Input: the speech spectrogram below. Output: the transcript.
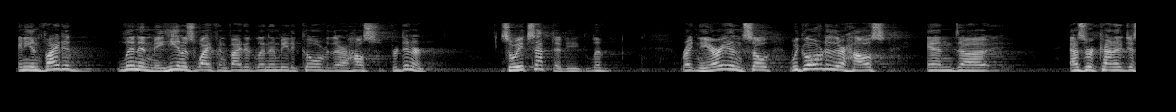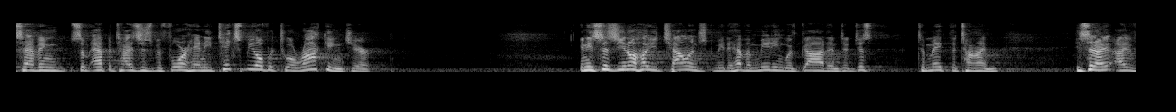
And he invited Lynn and me, he and his wife invited Lynn and me to go over to their house for dinner. So we accepted. He lived right in the area. And so we go over to their house, and uh, as we're kind of just having some appetizers beforehand, he takes me over to a rocking chair. And he says, You know how you challenged me to have a meeting with God and to just to make the time? He said, I, I've,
